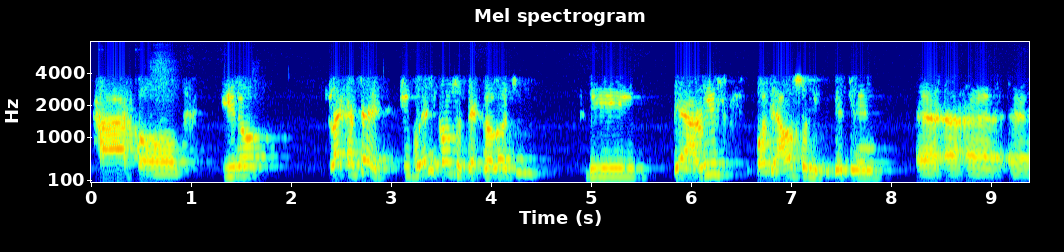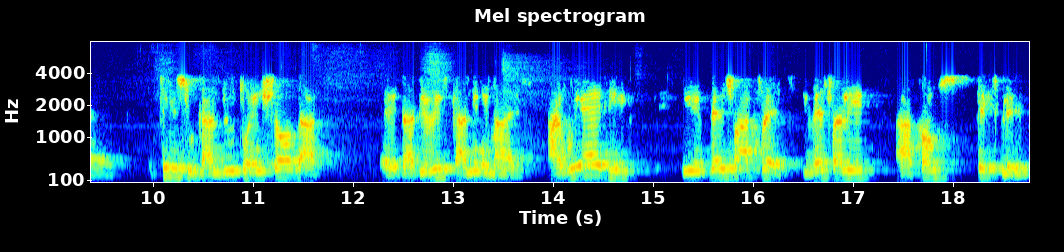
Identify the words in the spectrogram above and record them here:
hack or, you know, like I said, when it comes to technology, the, there are risks, but there are also mitigating Uh, uh, uh, things you can do to ensure that that the risk are minimized. And where the, the eventual threat eventually comes takes place,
